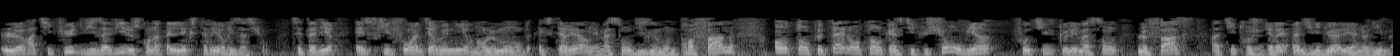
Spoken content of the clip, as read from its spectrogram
leur attitude vis-à-vis -vis de ce qu'on appelle l'extériorisation. C'est-à-dire, est-ce qu'il faut intervenir dans le monde extérieur, les maçons disent le monde profane, en tant que tel, en tant qu'institution, ou bien faut-il que les maçons le fassent à titre, je dirais, individuel et anonyme?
